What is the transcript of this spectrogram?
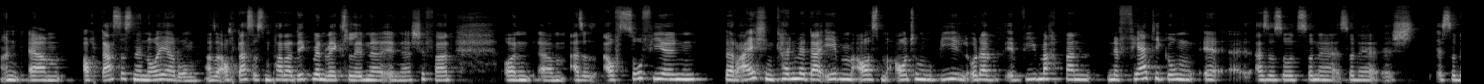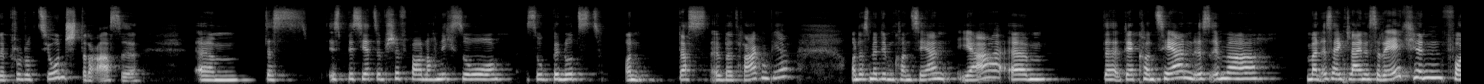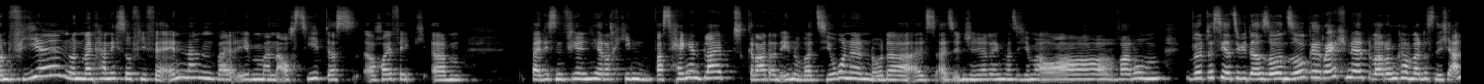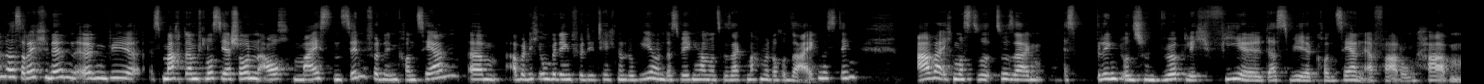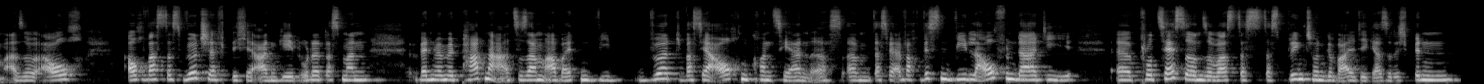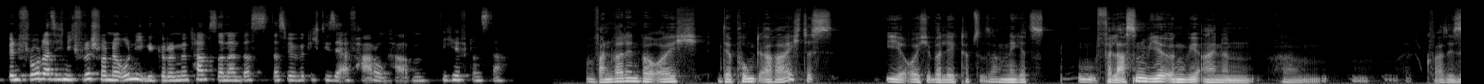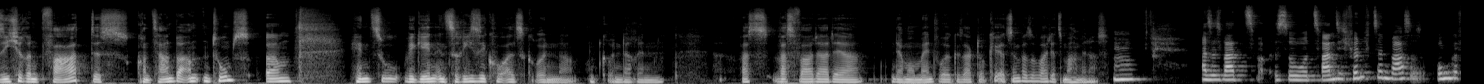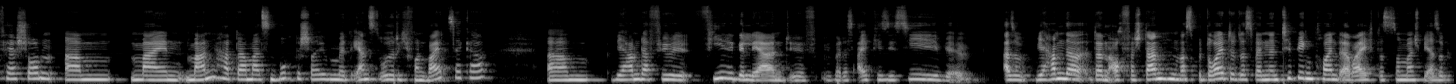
Und ähm, auch das ist eine Neuerung. Also auch das ist ein Paradigmenwechsel in der, in der Schifffahrt. Und ähm, also auf so vielen Bereichen können wir da eben aus dem Automobil oder wie macht man eine Fertigung, äh, also so, so, eine, so, eine, so eine Produktionsstraße. Ähm, das ist bis jetzt im Schiffbau noch nicht so, so benutzt. Und das übertragen wir. Und das mit dem Konzern, ja, ähm, der, der Konzern ist immer man ist ein kleines Rädchen von vielen und man kann nicht so viel verändern, weil eben man auch sieht, dass häufig ähm, bei diesen vielen Hierarchien was hängen bleibt, gerade an Innovationen oder als, als Ingenieur denkt man sich immer, oh, warum wird das jetzt wieder so und so gerechnet? Warum kann man das nicht anders rechnen irgendwie? Es macht am Schluss ja schon auch meistens Sinn für den Konzern, ähm, aber nicht unbedingt für die Technologie und deswegen haben wir uns gesagt, machen wir doch unser eigenes Ding. Aber ich muss dazu sagen, es bringt uns schon wirklich viel, dass wir Konzernerfahrung haben. Also auch auch was das Wirtschaftliche angeht oder dass man, wenn wir mit Partner zusammenarbeiten, wie wird, was ja auch ein Konzern ist, ähm, dass wir einfach wissen, wie laufen da die äh, Prozesse und sowas, das, das bringt schon gewaltig. Also ich bin, bin froh, dass ich nicht frisch von der Uni gegründet habe, sondern dass, dass wir wirklich diese Erfahrung haben. Die hilft uns da. Wann war denn bei euch der Punkt erreicht, dass ihr euch überlegt habt zu sagen, nee, jetzt verlassen wir irgendwie einen ähm, quasi sicheren Pfad des Konzernbeamtentums ähm, hinzu, wir gehen ins Risiko als Gründer und Gründerinnen. Was, was war da der, der Moment, wo ihr gesagt habt, okay, jetzt sind wir soweit, jetzt machen wir das? Mhm. Also es war so 2015 war es ungefähr schon. Ähm, mein Mann hat damals ein Buch geschrieben mit Ernst Ulrich von Weizsäcker. Ähm, wir haben dafür viel gelernt über das IPCC. Also wir haben da dann auch verstanden, was bedeutet das, wenn ein Tipping Point erreicht ist, zum Beispiel, also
